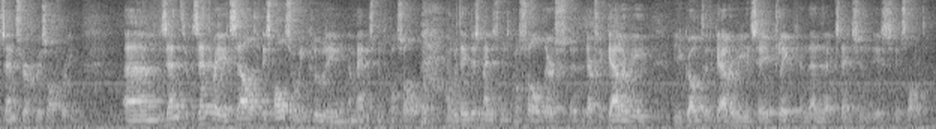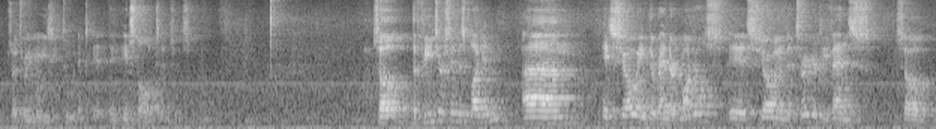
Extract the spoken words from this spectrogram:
Zend server is offering, um, Z-Ray itself is also including a management console, and within this management console, there's a, there's a gallery. You go to the gallery and say click, and then the extension is installed. So it's really easy to ex install extensions. So the features in this plugin, um, it's showing the rendered modules. It's showing the triggered events. So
